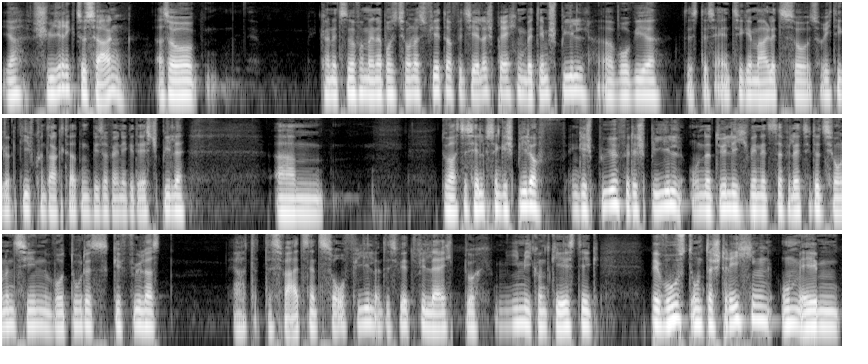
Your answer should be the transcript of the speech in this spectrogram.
Ja, schwierig zu sagen. Also ich kann jetzt nur von meiner Position als vierter Offizieller sprechen. Bei dem Spiel, äh, wo wir das, das einzige Mal jetzt so, so richtig aktiv Kontakt hatten, bis auf einige Testspiele. Ähm, du hast ja selbst ein Spiel auch ein Gespür für das Spiel und natürlich, wenn jetzt da vielleicht Situationen sind, wo du das Gefühl hast, ja, das war jetzt nicht so viel und es wird vielleicht durch Mimik und Gestik bewusst unterstrichen, um eben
